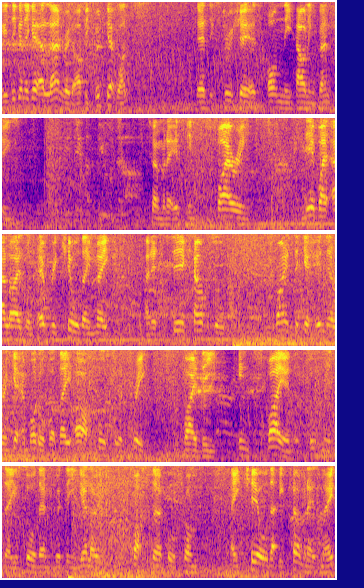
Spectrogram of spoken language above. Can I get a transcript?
Is he going to get a Land Raider up? He could get one. There's Excruciators on the Howling Banshees. Terminators inspiring nearby allies on every kill they make. And it's Seer Council trying to get in there and get a model, but they are forced to retreat by the inspired assault marines there. You saw them with the yellow buff circle from a kill that the Terminators made.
